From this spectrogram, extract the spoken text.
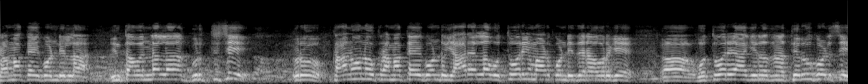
ಕ್ರಮ ಕೈಗೊಂಡಿಲ್ಲ. ಇಂಥವನ್ನೆಲ್ಲ ಗುರುತಿಸಿ ಇವರು ಕಾನೂನು ಕ್ರಮ ಕೈಗೊಂಡು ಯಾರೆಲ್ಲ ಒತ್ತುವರಿ ಮಾಡ್ಕೊಂಡಿದ್ದಾರೆ ಅವರಿಗೆ ಒತ್ತುವರಿ ಆಗಿರೋದನ್ನ ತೆರವುಗೊಳಿಸಿ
